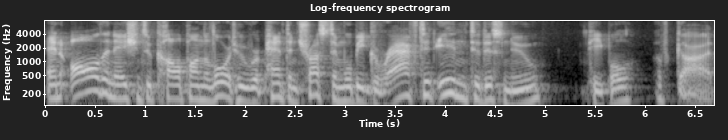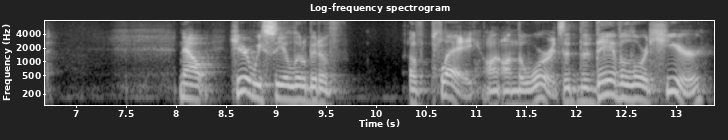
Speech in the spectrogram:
And all the nations who call upon the Lord, who repent and trust Him, will be grafted into this new people of God. Now, here we see a little bit of, of play on, on the words. The, the day of the Lord here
